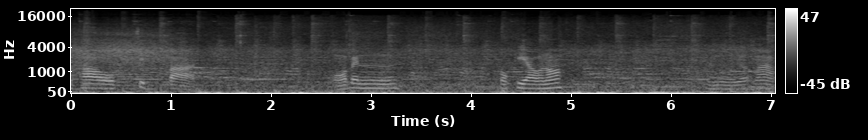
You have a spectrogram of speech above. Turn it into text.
ะเพราสิบาท อ๋อ เป็นโตเกียวเนาะเมนูเยอะมาก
